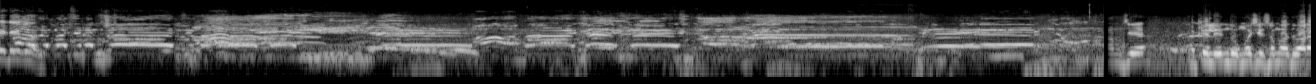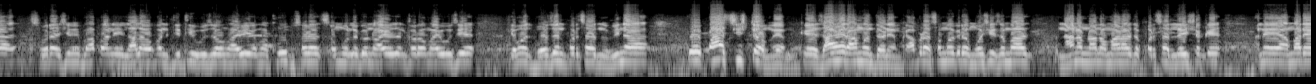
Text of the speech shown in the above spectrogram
રિપીટ એકવાર નામ છે અખિલ હિન્દુ મસી સમાજ દ્વારા સોરાશીની બાપાની, લાલા બાપાની તિથિ ઉજવવામાં આવી. એમાં ખૂબ સરસ સમૂહ લગ્નનું આયોજન કરવામાં આવ્યું છે. તેમજ ભોજન પ્રસાદનું વિના કોઈ પાસ સિસ્ટમ એમ કે જાહેર આમંત્રણ એમ કે આપણા સમગ્ર મસી સમાજ નાનામાં નાનો માણસ પ્રસાદ લઈ શકે. અને અમારે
